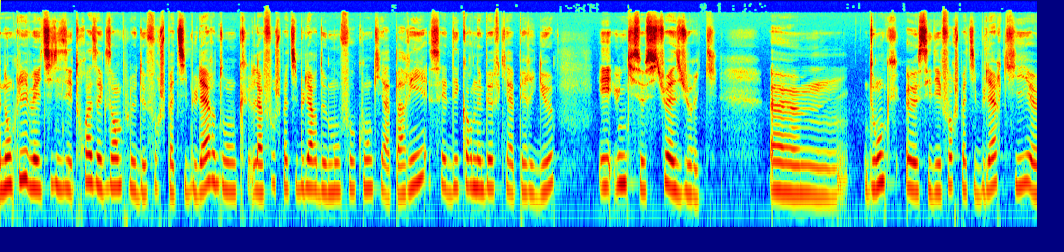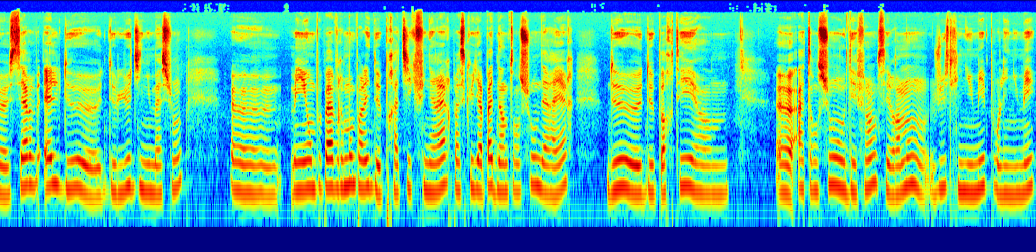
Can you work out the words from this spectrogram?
donc lui, il va utiliser trois exemples de fourches patibulaires. Donc la fourche patibulaire de Montfaucon qui est à Paris, celle des Cornebeuf qui est à Périgueux et une qui se situe à Zurich. Euh, donc, euh, c'est des fourches patibulaires qui euh, servent, elles, de, de lieu d'inhumation. mais on ne peut pas vraiment parler de pratique funéraire parce qu'il n'y a pas d'intention derrière de, de porter attention aux défunts. C'est vraiment juste l'inhumer pour l'inhumer,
